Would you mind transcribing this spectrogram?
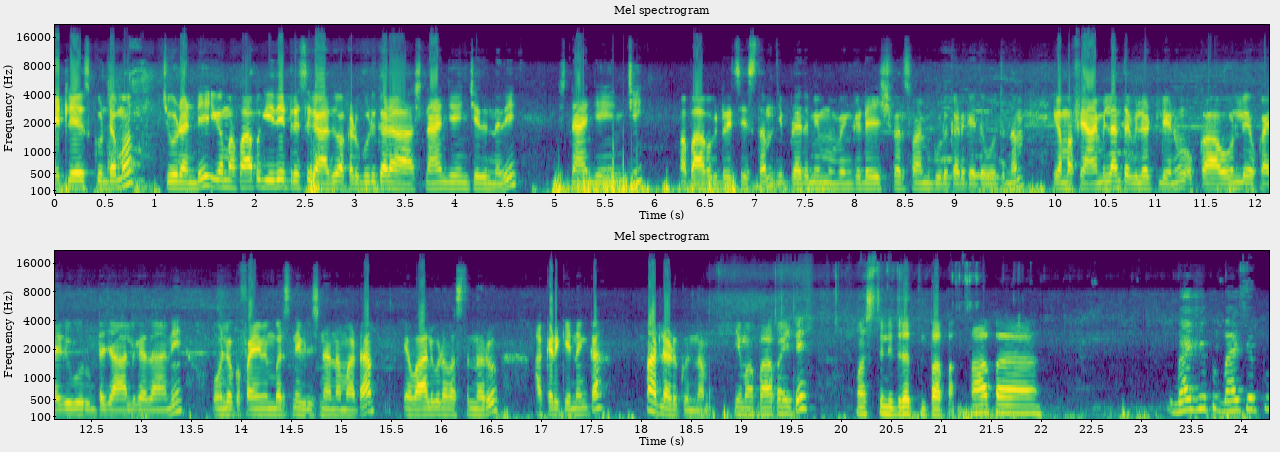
ఎట్లా చేసుకుంటామో చూడండి. ఇక మా పాపకి ఇదే డ్రెస్ కాదు. అక్కడ గుడి కాడ స్నానం చేయించేది ఉన్నది. స్నానం చేయించి మా పాపకి డ్రెస్ ఇస్తాం ఇప్పుడైతే మేము వెంకటేశ్వర స్వామి గుడి కాడికి అయితే పోతున్నాం. ఇక మా ఫ్యామిలీ అంతా వెళ్ళట్లేను. ఒక ఓన్లీ ఒక ఐదుగురు ఉంటే చాలు కదా అని ఓన్లీ ఒక ఫైవ్ మెంబర్స్ని పిలిచిన అన్నమాట. ఇక వాళ్ళు కూడా వస్తున్నారు. అక్కడికి వెళ్ళాక మాట్లాడుకుందాం. ఇక మా పాప అయితే మస్తు నిద్రతుంది పాప పాప. బాయ్ చెప్పు బాయ్ చెప్పు.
